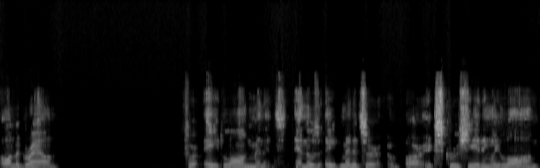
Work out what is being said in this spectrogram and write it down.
on the ground for eight long minutes, and those eight minutes are are excruciatingly long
